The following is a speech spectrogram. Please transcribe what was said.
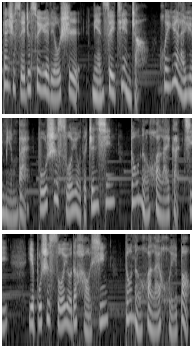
但是随着岁月流逝，年岁渐长，会越来越明白，不是所有的真心都能换来感激，也不是所有的好心都能换来回报。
